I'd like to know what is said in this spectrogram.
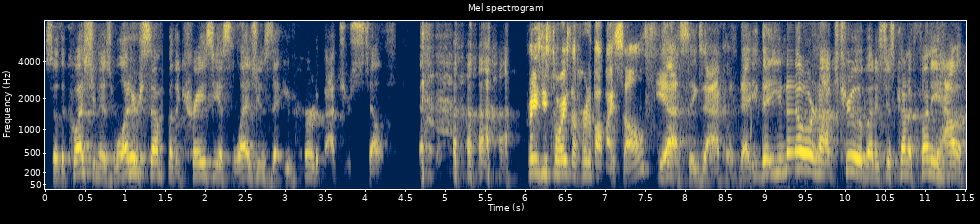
So the question is, what are some of the craziest legends that you've heard about yourself? Crazy stories I've heard about myself. Yes, exactly. That, that you know are not true, but it's just kind of funny how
